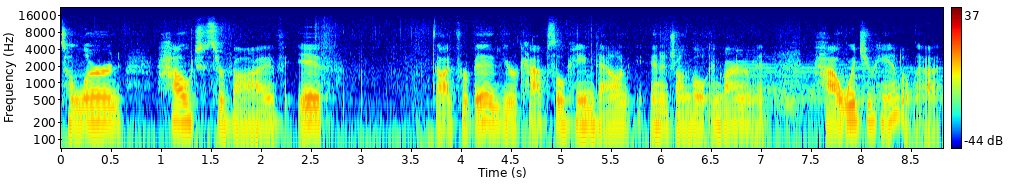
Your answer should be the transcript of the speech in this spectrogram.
to learn how to survive if, God forbid, your capsule came down in a jungle environment. How would you handle that?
